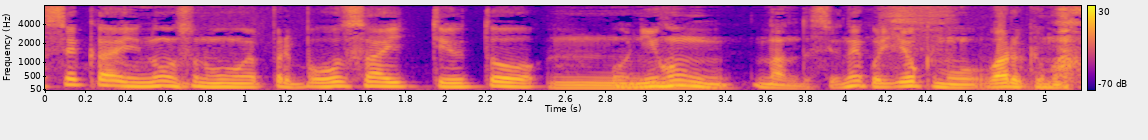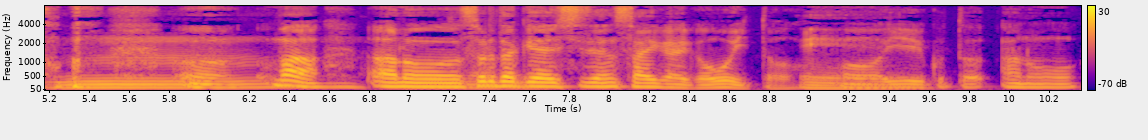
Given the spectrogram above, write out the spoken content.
世界のそのやっぱり防災っていうと、日本なんですよね、これ、良くも悪くも、うん。まあ、あのそれだけ自然災害が多いということ、あの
